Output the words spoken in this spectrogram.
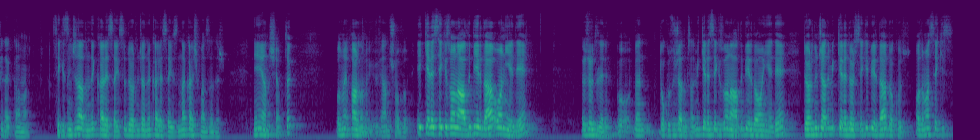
Bir dakika ama. 8. adımdaki kare sayısı 4. adımdaki kare sayısından kaç fazladır? Niye yanlış yaptık? Pardon yanlış oldu. İlk kere 8 16 bir daha 17. Özür dilerim. Bu ben 9. adım sandım. İlk kere 8 16 bir daha 17. 4. adım ilk kere 4 8 bir daha 9. O zaman 8.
